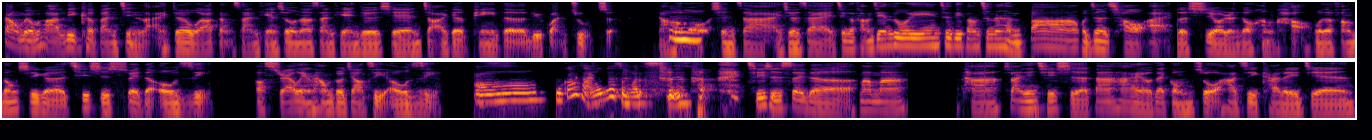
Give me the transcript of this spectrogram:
但我没有办法立刻搬进来，就是我要等三天，所以我那三天就是先找一个便宜的旅馆住着，然后现在就在这个房间录音。这个地方真的很棒，我真的超爱。我的室友人都很好，我的房东是一个七十岁的 OZ Australian，他们都叫自己 OZ。哦，我刚刚想说那什么词？七十岁的妈妈，她虽然已经七十了，但是她还有在工作。她自己开了一间美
